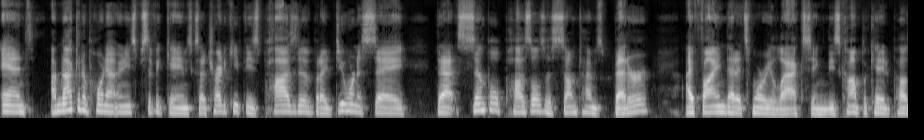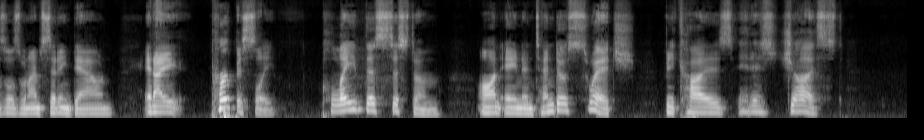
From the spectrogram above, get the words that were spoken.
And I'm not going to point out any specific games because I try to keep these positive, but I do want to say that simple puzzles is sometimes better. I find that it's more relaxing, these complicated puzzles when I'm sitting down. And I purposely played this system on a Nintendo Switch because it is just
